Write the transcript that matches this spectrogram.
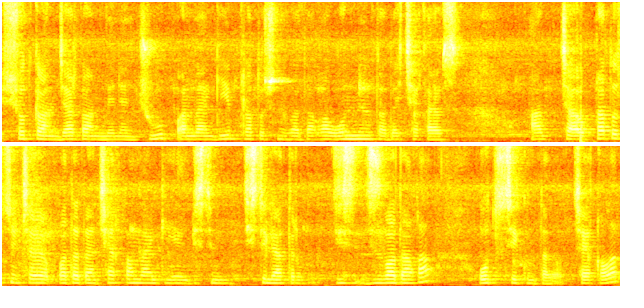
щетканын жардамы менен жууп андан кийин проточный водага он минутадай чайкайбыз. Проточный водадан чайкагандан кийин биздин дистиллятор диз водага отуз секундда чайкалат.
